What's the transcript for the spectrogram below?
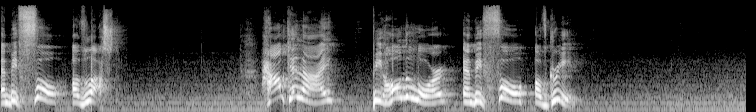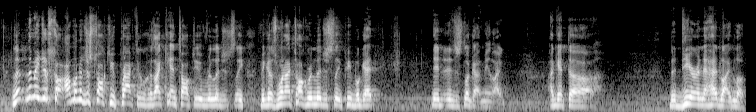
and be full of lust? How can I behold the Lord and be full of greed? Let, let me just talk. I'm going to just talk to you practical because I can't talk to you religiously. Because when I talk religiously, people get, they, they just look at me like, I get the, the deer in the headlight look.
